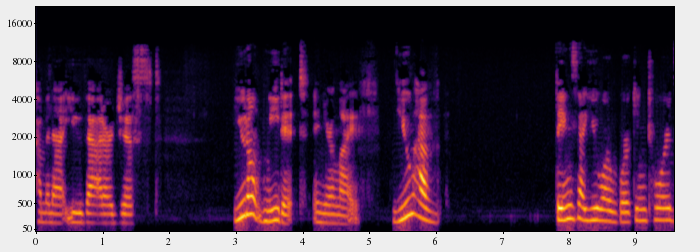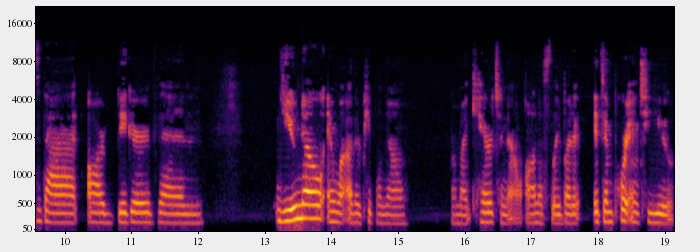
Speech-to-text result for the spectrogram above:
coming at you that are just, you don't need it in your life. You have things that you are working towards that are bigger than you know and what other people know or might care to know, honestly, but it, it's important to you.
